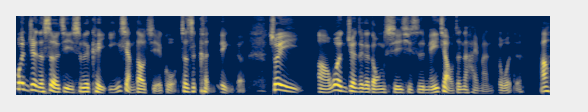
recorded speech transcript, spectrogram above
问卷的设计是不是可以影响到结果？这是肯定的。所以啊，问卷这个东西其实美角真的还蛮多的。好，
